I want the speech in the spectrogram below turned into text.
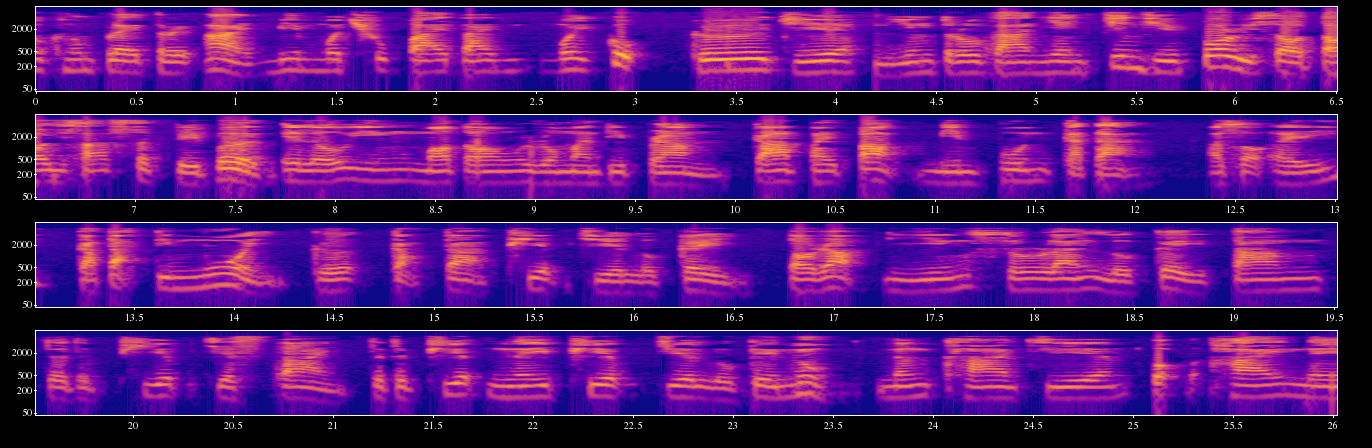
នៅក្នុងផ្លែត្រឯងមានមជ្ឈបាយតែមួយគប់គឺជាយើងត្រូវការញញជិញជាបរិសុទ្ធដោយសារសក្តិពិតឥឡូវយើងមកដល់រ៉ូម៉ានទី5ការបៃបៈមានពុនកតាអសអីកតទី1គឺកតភាពជាលោកី តរាប់យើងស្រឡាញ់លោកីតាមទស្សនភាពជាស្ទាយទស្សនភាពនៃភាពជាលោកីនោះនឹងក្លាយជាពុកហើយនៃ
